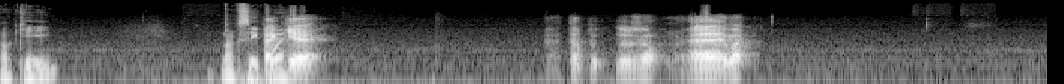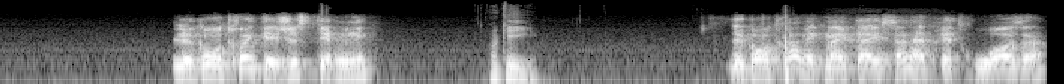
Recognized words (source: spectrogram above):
Ok. Donc c'est Fait quoi? que. Attends un peu, deux secondes. Euh, ouais. Le contrat était juste terminé. Ok. Le contrat avec Mike Tyson, après trois ans,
